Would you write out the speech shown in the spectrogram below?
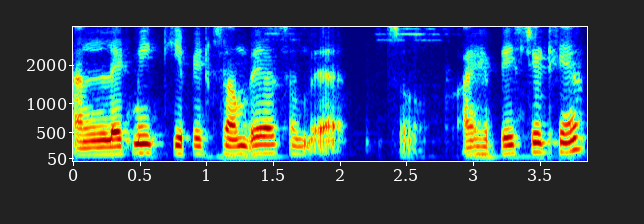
And let me keep it somewhere, somewhere. So I have pasted here.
